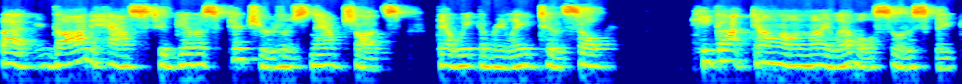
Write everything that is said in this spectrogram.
But God has to give us pictures or snapshots that we can relate to. So he got down on my level, so to speak,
